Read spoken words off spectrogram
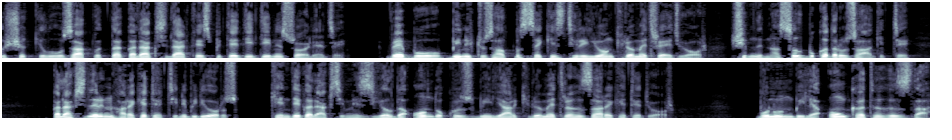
ışık yılı uzaklıkta galaksiler tespit edildiğini söyledi. Ve bu 1368 trilyon kilometre ediyor. Şimdi nasıl bu kadar uzağa gitti? Galaksilerin hareket ettiğini biliyoruz kendi galaksimiz yılda 19 milyar kilometre hızla hareket ediyor. Bunun bile 10 katı hızda.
